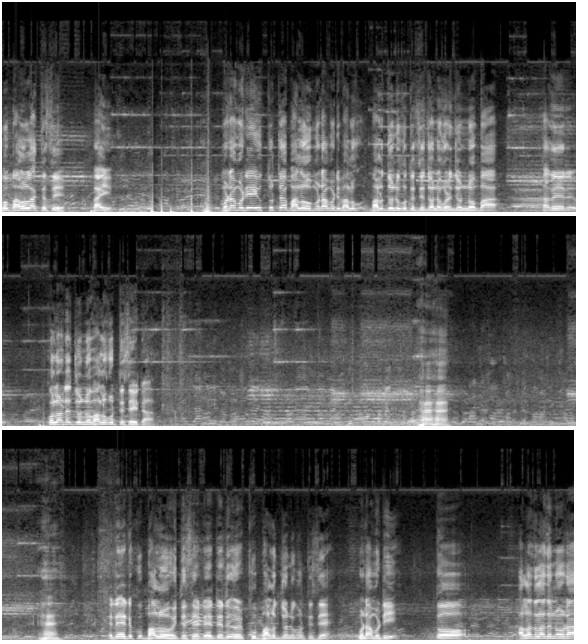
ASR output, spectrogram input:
খুব ভালো লাগতেছে। ভাই, মোটামুটি এই উত্তরটা ভালো, মোটামুটি ভালো, ভালোর জন্য করতেছে, জনগণের জন্য বা তাদের কল্যাণের জন্য ভালো করতেছে এটা। হ্যাঁ হ্যাঁ। হ্যাঁ এটা এটা খুব ভালো হইতেছে এটা এটা খুব ভালোর জন্য করতেছে, মোটামুটি। তো আল্লাহ তালা যেন ওরা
